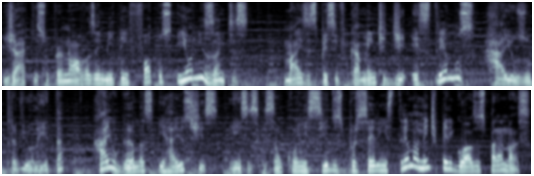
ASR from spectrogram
já que supernovas emitem fótons ionizantes, mais especificamente de extremos raios ultravioleta, raio gamas e raios X, esses que são conhecidos por serem extremamente perigosos para nós.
